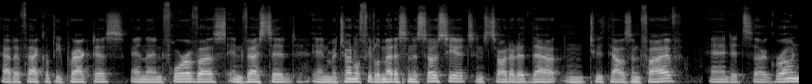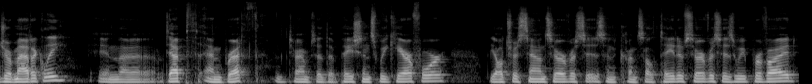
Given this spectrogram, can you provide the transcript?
had a faculty practice. And then four of us invested in Maternal Fetal Medicine Associates and started at that in 2005. And it's uh, grown dramatically in the depth and breadth in terms of the patients we care for the ultrasound services and consultative services we provide.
